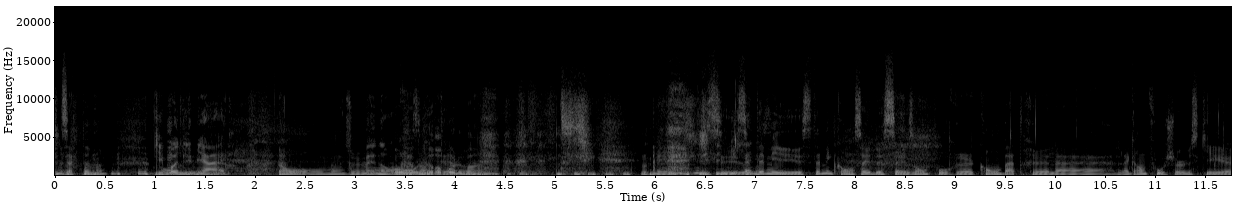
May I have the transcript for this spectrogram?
exactement. qui n'est pas une lumière. Oh, mon Dieu. Mais on- non. on oh, pas, là. hein. Mais c'était mes, conseils de saison pour euh, combattre euh, la, la grande faucheuse qui est euh,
